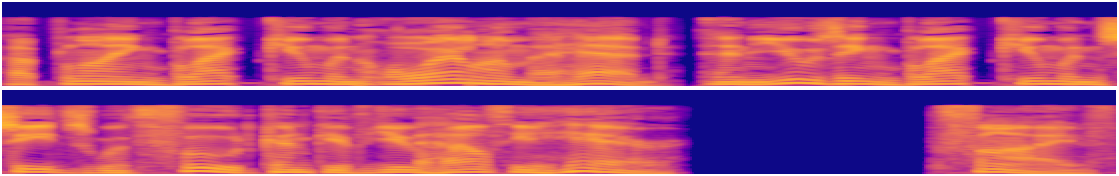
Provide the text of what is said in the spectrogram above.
Applying black cumin oil on the head and using black cumin seeds with food can give you healthy hair. 5.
